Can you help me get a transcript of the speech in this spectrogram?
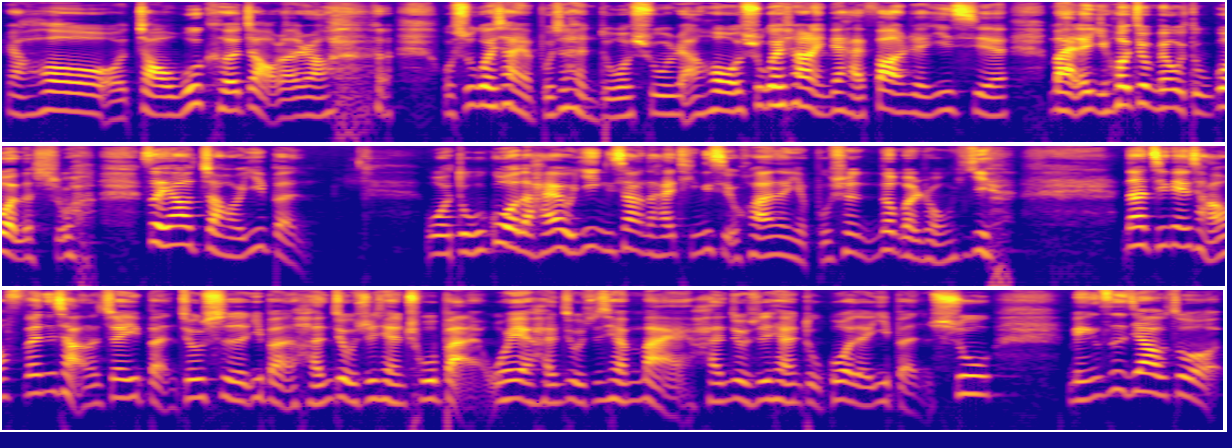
然后找无可找了，然后 我书柜上也不是很多书，然后书柜上里面还放着一些买了以后就没有读过的书，所以要找一本我读过的还有印象的还挺喜欢的也不是那么容易。那今天想要分享的这一本就是一本很久之前出版，我也很久之前买，很久之前读过的一本书，名字叫做《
